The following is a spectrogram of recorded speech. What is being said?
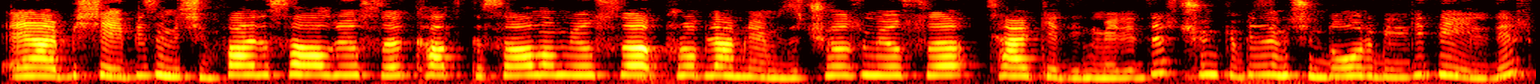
eğer bir şey bizim için fayda sağlıyorsa, katkı sağlamıyorsa, problemlerimizi çözmüyorsa terk edilmelidir. Çünkü bizim için doğru bilgi değildir.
